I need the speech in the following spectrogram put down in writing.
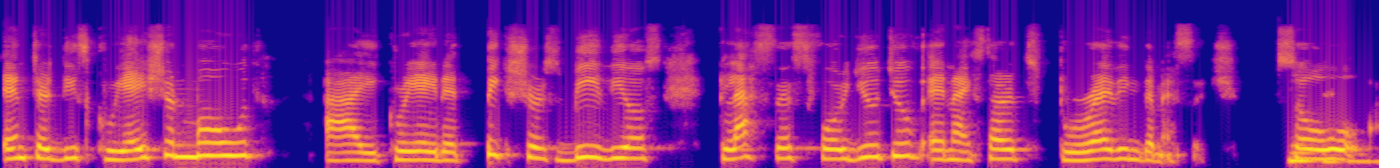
entered this creation mode. I created pictures, videos, classes for YouTube, and I started spreading the message. So mm-hmm.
